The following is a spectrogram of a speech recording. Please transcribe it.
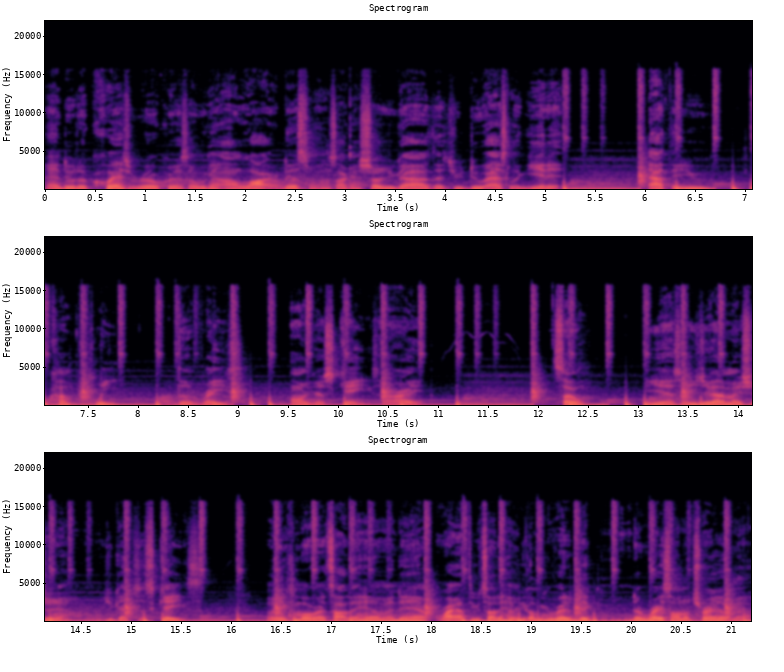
and do the quest real quick so we can unlock this one so I can show you guys that you do actually get it after you complete the race on your skates. All right. So yeah, so you just gotta make sure you got your skates when you come over and talk to him, and then right after you talk to him, you're gonna be ready to, to race on the trail, man.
